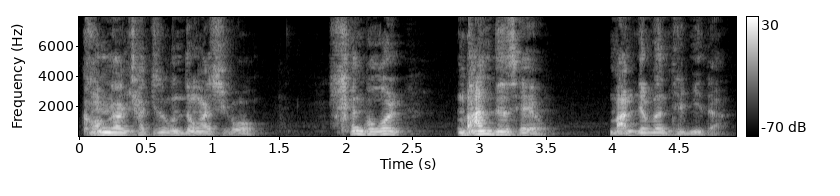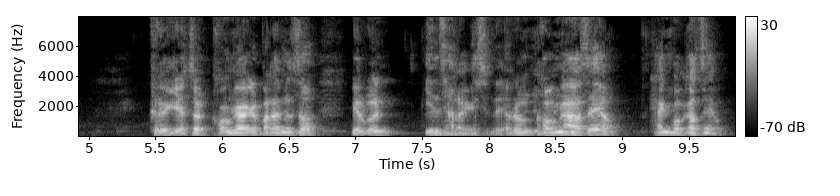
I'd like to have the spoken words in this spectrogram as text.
건강 찾기 위해서 운동하시고 행복을 만드세요. 만들면 됩니다. 그러기 위해서 건강을 바라면서 여러분 인사를 하겠습니다. 여러분 건강하세요. 행복하세요.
